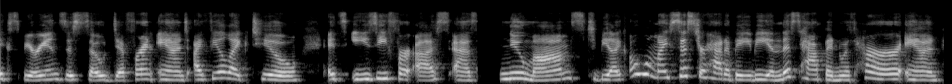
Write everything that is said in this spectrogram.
experience is so different. And i feel like too it's easy for us as new moms to be like, oh, well, my sister had a baby and this happened with her and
